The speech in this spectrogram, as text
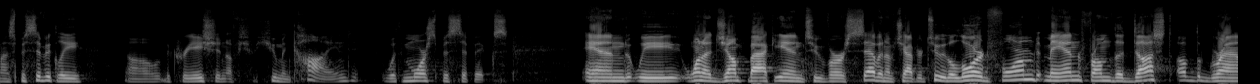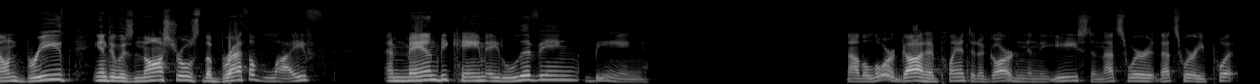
uh, specifically uh, the creation of humankind, with more specifics. And we want to jump back into verse 7 of chapter 2. The Lord formed man from the dust of the ground, breathed into his nostrils the breath of life, and man became a living being. Now, the Lord God had planted a garden in the east, and that's where, that's where he put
